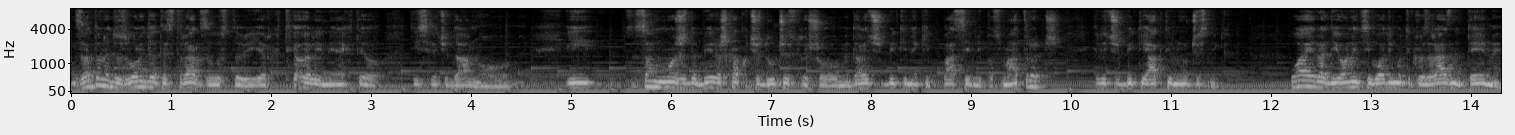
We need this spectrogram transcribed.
Zato ne dozvoli da te strah zaustavi, jer hteo ili ne hteo, ti si već odavno u ovome. I samo možeš da biraš kako ćeš da učestvuješ u ovome, da li ćeš biti neki pasivni posmatrač ili ćeš biti aktivni učesnik. U AI radionici vodimo te kroz razne teme. E,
